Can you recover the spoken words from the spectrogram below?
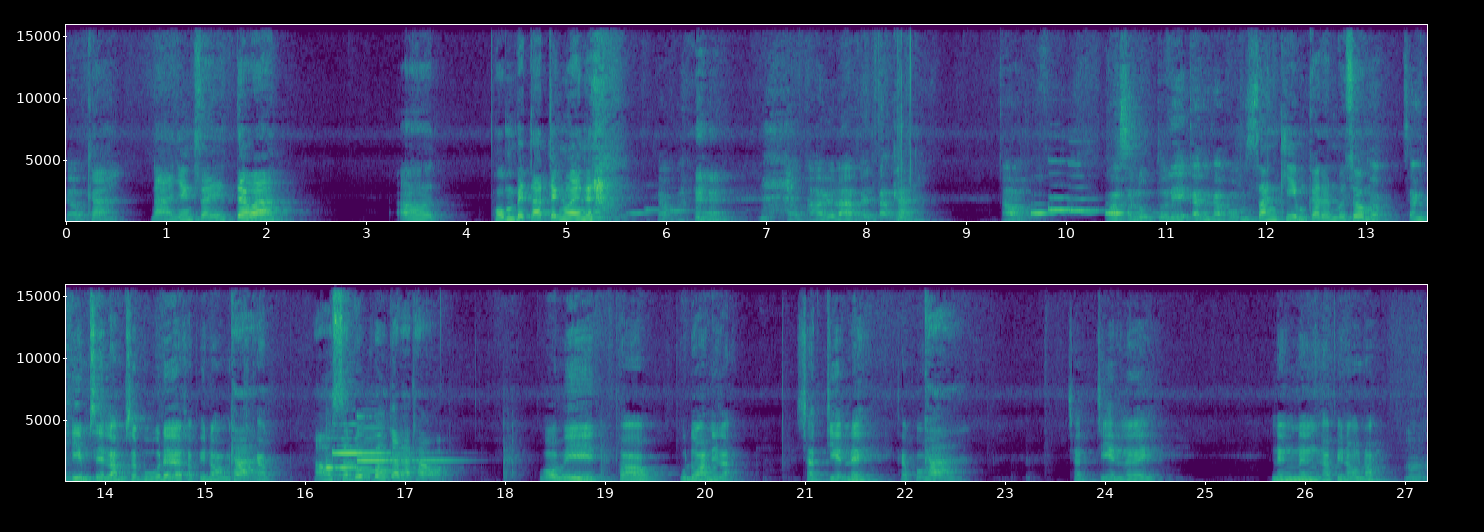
ครับค่ะหน้ายังใสแต่ว่าเอ่อผมไปตัดจังหน่อยนะครับ ครับหาเวลาไปตัดค่ะ เอา มาสรุปตัวเลขกันครับผมสั่งครีมค่ะท่านผู้ชมครับสั่งครีมเซรั่มสบู่เด้อครับพี่น้องค่ะครับ เอาสรุปเบิ่งกันนะเฒ่าโอ้มีพออุดรนี่แหละชัดเจนเลยครับผมค่ะชัดเจนเลยหนึ่งหนึ่งครับพี่น้องเนาะอืม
